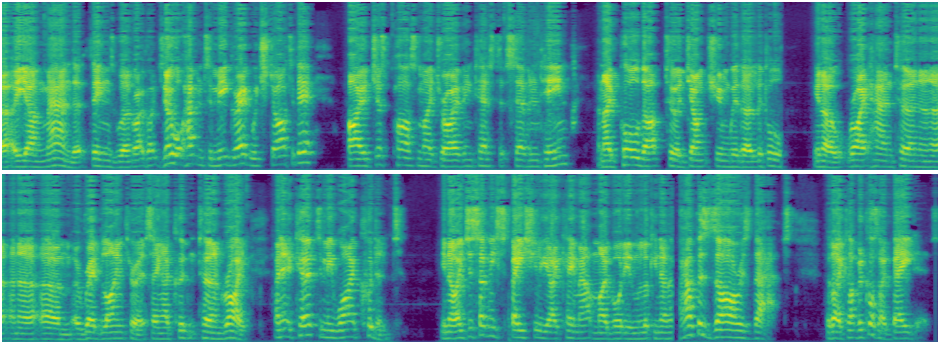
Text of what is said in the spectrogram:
a young man that things weren't right. But you know what happened to me, Greg, which started it? I had just passed my driving test at 17, and I pulled up to a junction with a little, you know, right-hand turn and a, and a, um, a red line through it, saying I couldn't turn right. And it occurred to me why I couldn't. You know, I just suddenly spatially I came out of my body and looking at how bizarre is that that I can't. Because I obeyed it.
